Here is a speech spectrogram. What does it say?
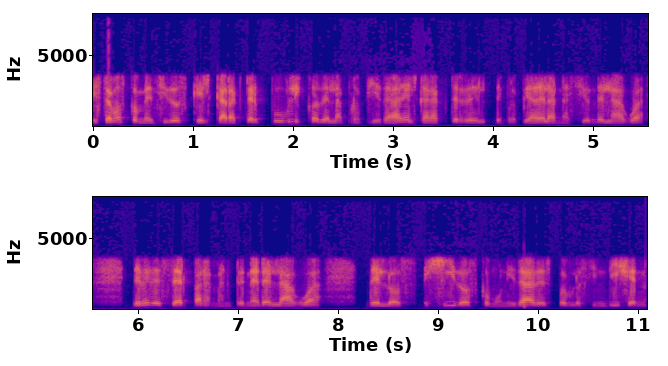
Estamos convencidos que el carácter público de la propiedad, el carácter de, de, propiedad de la nación del agua debe de ser para mantener el agua de los ejidos, comunidades, pueblos indígenas,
